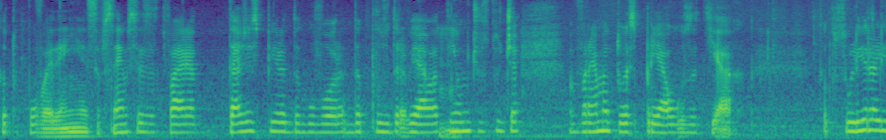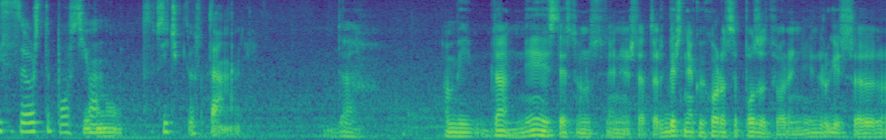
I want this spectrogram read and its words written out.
като поведение, съвсем се затварят, даже спират да говорят, да поздравяват. Имам чувство, че времето е спряло за тях. Капсулирали са се още по-силно от всички останали. Да. Ами да, не е естествено състояние нещата. Разбира се, някои хора са по-затворени, други са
